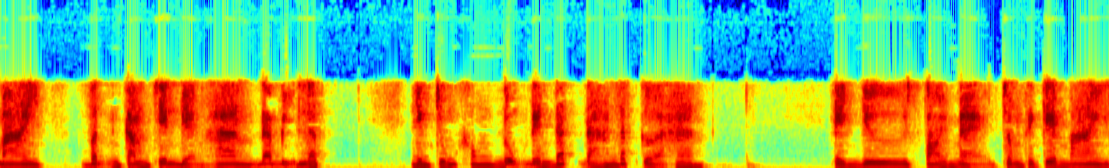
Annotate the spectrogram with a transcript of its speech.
mai vẫn cắm trên miệng hang đã bị lấp, nhưng chúng không đụng đến đất đá lấp cửa hang. Hình như sói mẹ trông thấy cái mai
